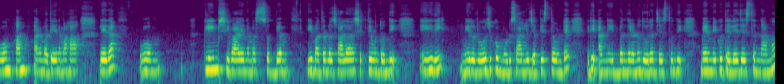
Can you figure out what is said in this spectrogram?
ఓం హం హనుమతే నమ లేదా ఓం క్లీం శివాయ నమస్సుభ్యం ఈ మంత్రంలో చాలా శక్తి ఉంటుంది. ఇది మీరు రోజుకు మూడు సార్లు జపిస్తూ ఉంటే ఇది అన్ని ఇబ్బందులను దూరం చేస్తుంది. మేము మీకు తెలియజేస్తున్నాము.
